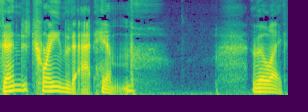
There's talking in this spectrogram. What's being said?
send trains at him. they're like,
